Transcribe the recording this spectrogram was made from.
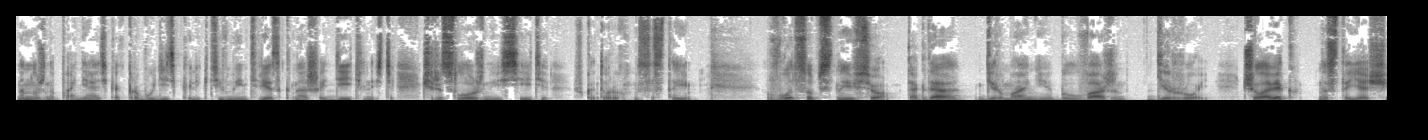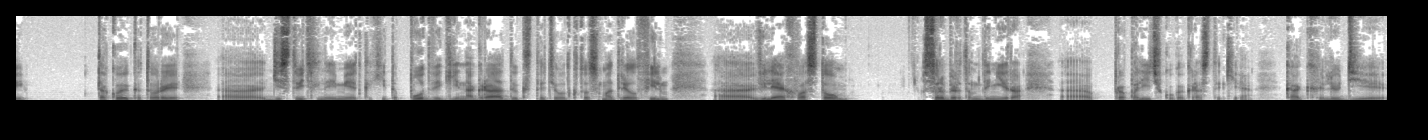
нам нужно понять, как пробудить коллективный интерес к нашей деятельности через сложные сети, в которых мы состоим. Вот, собственно, и все. Тогда Германии был важен герой. Человек настоящий, такой, который э, действительно имеет какие-то подвиги и награды. Кстати, вот кто смотрел фильм э, «Виляя хвостом», с Робертом Де Ниро э, про политику как раз-таки, как люди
